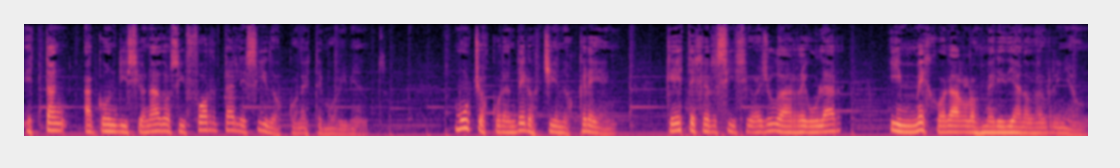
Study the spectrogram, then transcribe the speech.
están acondicionados y fortalecidos con este movimiento. Muchos curanderos chinos creen que este ejercicio ayuda a regular y mejorar los meridianos del riñón.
